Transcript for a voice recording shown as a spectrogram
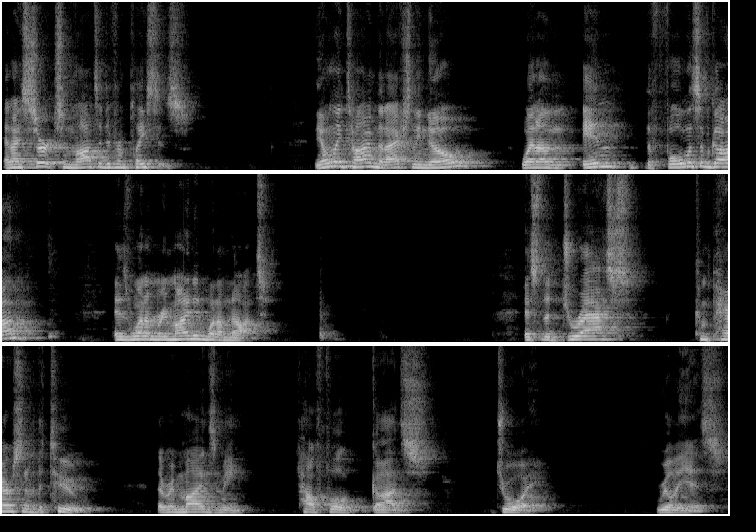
And I search in lots of different places. The only time that I actually know when I'm in the fullness of God is when I'm reminded when I'm not. It's the drastic comparison of the two that reminds me of how full God's joy really is.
